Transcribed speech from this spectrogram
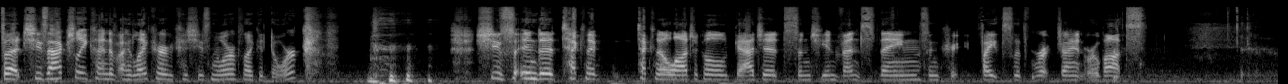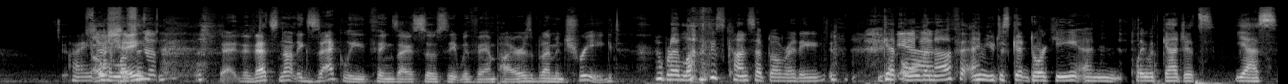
But she's actually kind of, I like her because she's more of like a dork. she's into technic technological gadgets and she invents things and cre- fights with ro- giant robots. All right, Okay. I love it. That- that's not exactly things I associate with vampires, but I'm intrigued. No, but I love this concept already. get old enough and you just get dorky and play with gadgets. Yes.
